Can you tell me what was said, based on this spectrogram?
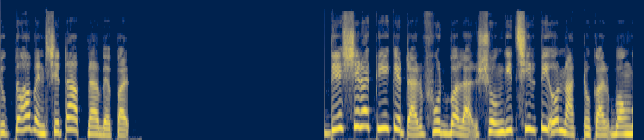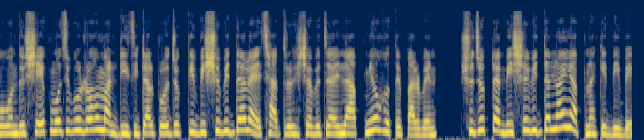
যুক্ত হবেন সেটা আপনার ব্যাপার। দেশসেরা ক্রিকেটার, ফুটবলার, সংগীত শিল্পী ও নাট্যকার বঙ্গবন্ধু শেখ মুজিবুর রহমান ডিজিটাল প্রযুক্তি বিশ্ববিদ্যালয়ে ছাত্র হিসেবে চাইলে আপনিও হতে পারবেন। সুযোগটা বিশ্ববিদ্যালয়ই আপনাকে দিবে।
